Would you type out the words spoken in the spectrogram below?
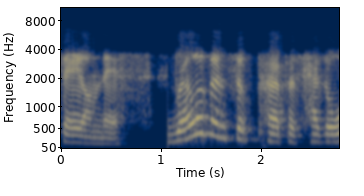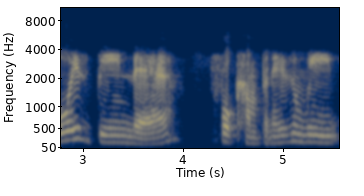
say on this. Relevance of purpose has always been there for companies, and we,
